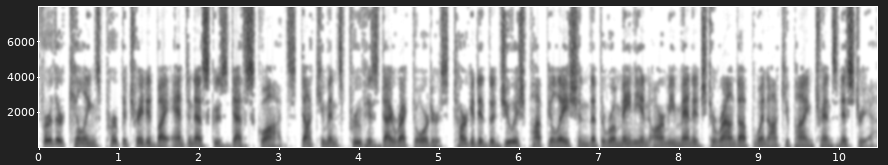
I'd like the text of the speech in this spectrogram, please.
Further killings perpetrated by Antonescu's death squads documents prove his direct orders targeted the Jewish population that the Romanian army managed to round up when occupying Transnistria.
